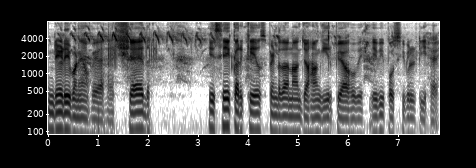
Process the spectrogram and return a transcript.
ਨੇੜੇ ਬਣਿਆ ਹੋਇਆ ਹੈ। ਸ਼ਾਇਦ ਇਸੇ ਕਰਕੇ ਉਸ ਪਿੰਡ ਦਾ ਨਾਂ ਜਹਾਂਗੀਰ ਪਿਆ ਹੋਵੇ। ਇਹ ਵੀ ਪੋਸੀਬਿਲਿਟੀ ਹੈ।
